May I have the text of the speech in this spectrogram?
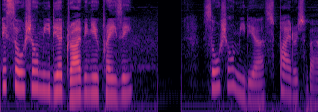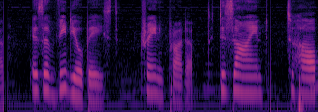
Is social media driving you crazy? Social Media Spider's Web is a video based training product designed to help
